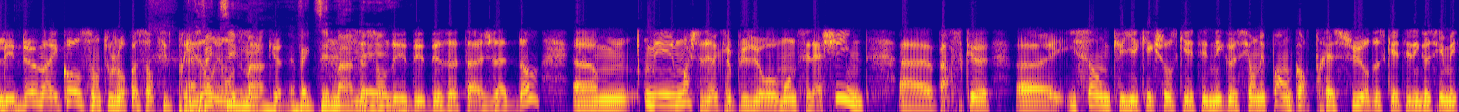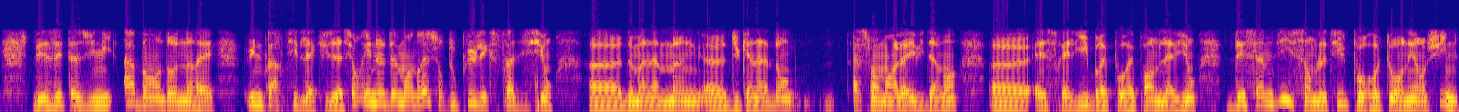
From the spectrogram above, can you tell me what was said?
les deux Michaels sont toujours pas sortis de prison. et on effectivement, sait que effectivement, Ce mais sont des, des, des otages là-dedans. Euh, mais moi, je te dirais que le plus heureux au monde, c'est la Chine, euh, parce que euh, il semble qu'il y ait quelque chose qui a été négocié. On n'est pas encore très sûr de ce qui a été négocié, mais les États-Unis abandonneraient une partie de l'accusation et ne demanderaient surtout plus l'extradition de Madame Meng du Canada. Donc, à ce moment-là, évidemment, elle serait libre et pourrait prendre l'avion dès samedi, semble-t-il, pour retourner en Chine.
